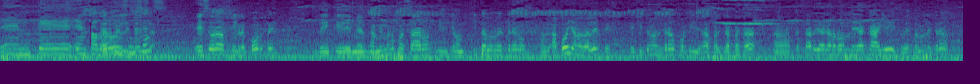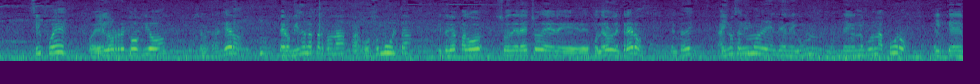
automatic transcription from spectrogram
¿En qué? ¿En padrón de en licencia. licencias? Eso era mi reporte de que me- a mí me lo pasaron y dijeron quita los letreros, a- apóyanos Valente, que quiten los letreros porque a, a pesar, a pesar de agarraron media calle y todavía están los letreros. Sí fue, fue, él los recogió, se los trajeron, pero vino la persona, pagó su multa y todavía pagó su derecho de, de- de poner los letreros. Entonces ahí no salimos de, de ningún, de ningún apuro. El que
